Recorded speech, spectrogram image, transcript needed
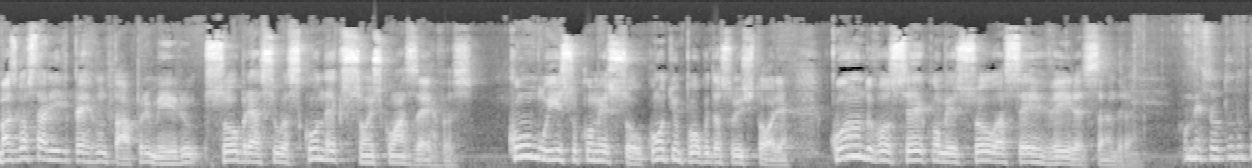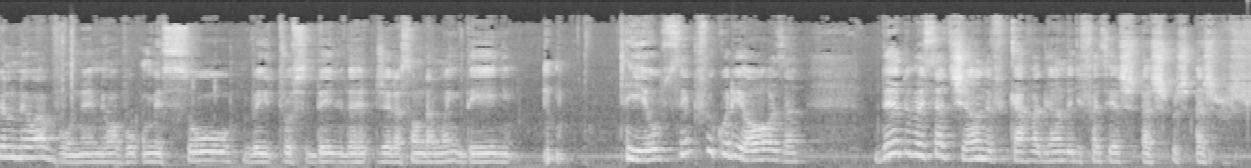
Mas gostaria de perguntar primeiro sobre as suas conexões com as ervas. Como isso começou? Conte um pouco da sua história. Quando você começou a ser veira, Sandra? Começou tudo pelo meu avô, né? Meu avô começou, veio trouxe dele da geração da mãe dele. E eu sempre fui curiosa. Desde os meus sete anos eu ficava olhando ele fazer as, as, as,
